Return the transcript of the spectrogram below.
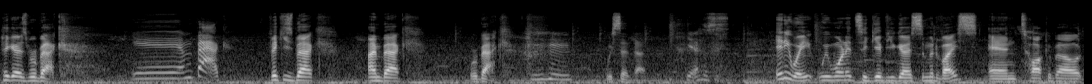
Hey guys, we're back. Yeah, I'm back. Vicky's back. I'm back. We're back. Mm-hmm. We said that. Yes. Anyway, we wanted to give you guys some advice and talk about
